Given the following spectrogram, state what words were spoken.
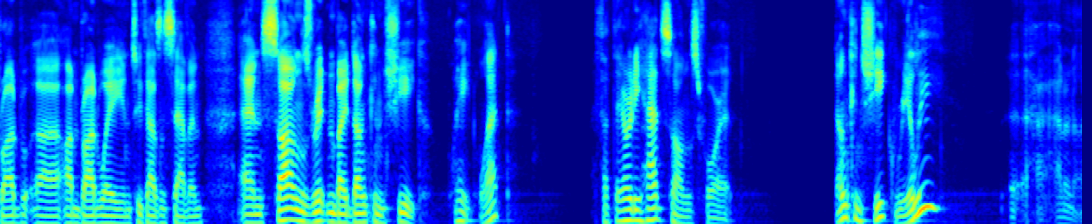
Broad uh, on Broadway in 2007, and songs written by Duncan Sheik. Wait, what? I thought they already had songs for it. Duncan Sheik, really? Uh, I don't know.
